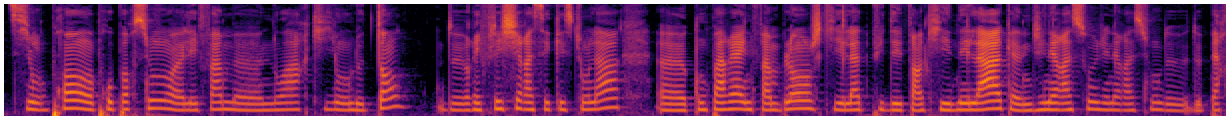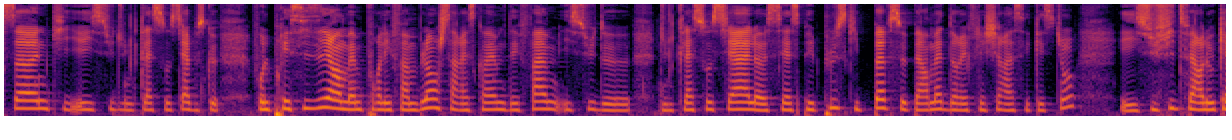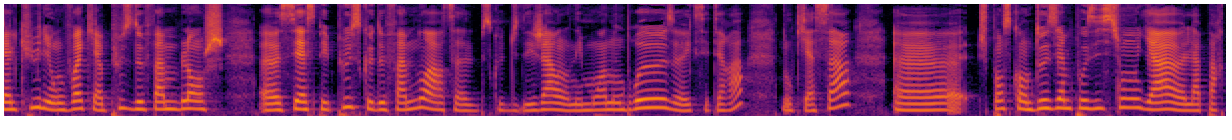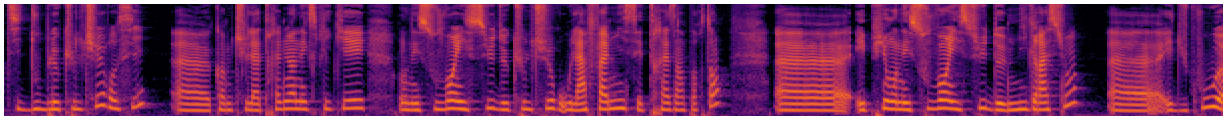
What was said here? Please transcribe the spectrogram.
si on prend en proportion les femmes noires qui ont le temps de réfléchir à ces questions-là, euh, comparé à une femme blanche qui est là depuis des, enfin, qui est née là, qui a une génération, une génération de, de personnes, qui est issue d'une classe sociale, parce que faut le préciser, hein, même pour les femmes blanches, ça reste quand même des femmes issues d'une classe sociale euh, CSP+, qui peuvent se permettre de réfléchir à ces questions. Et il suffit de faire le calcul et on voit qu'il y a plus de femmes blanches euh, CSP+, que de femmes noires, parce que déjà on est moins nombreuses, etc. Donc il y a ça. Euh, je pense qu'en deuxième position, il y a euh, la partie double culture aussi. Euh, comme tu l'as très bien expliqué, on est souvent issu de cultures où la famille, c'est très important. Euh, et puis, on est souvent issu de migration. Euh, et du coup,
